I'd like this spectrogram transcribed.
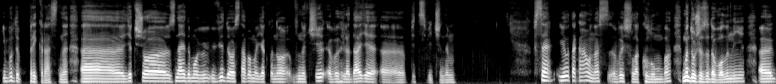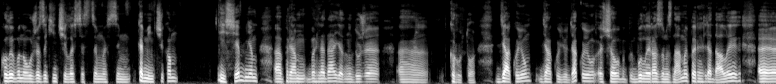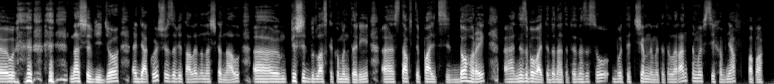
І буде прекрасно. Е, якщо знайдемо відео, ставимо, як воно вночі виглядає е, підсвіченим. Все, і отака у нас вийшла клумба. Ми дуже задоволені, е, коли воно вже закінчилося з цим всім камінчиком і щебнем. Е, прям виглядає ну, дуже е, круто. Дякую, дякую, дякую, що були разом з нами, переглядали е, наше відео. Дякую, що завітали на наш канал. Е, пишіть, будь ласка, коментарі, е, ставте пальці догори. Е, не забувайте донатити на ЗСУ, бути чемними та толерантними. Всіх обняв, Па-па.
